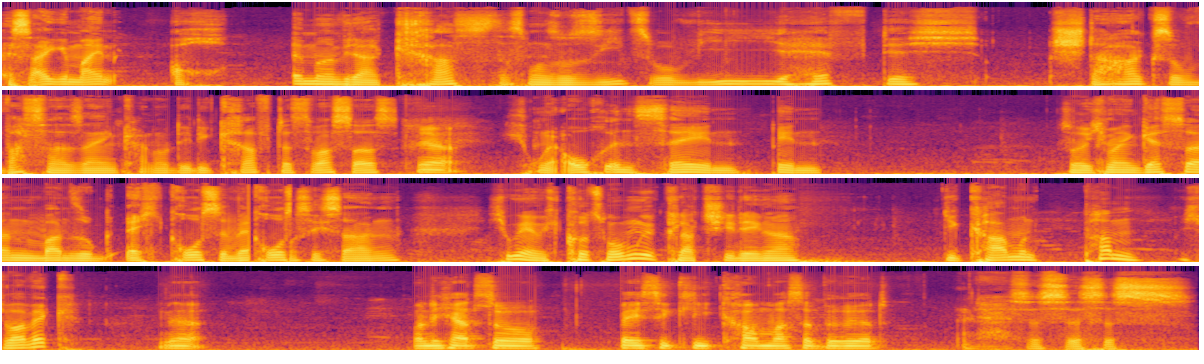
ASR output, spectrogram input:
ist allgemein auch immer wieder krass, dass man so sieht, so wie heftig stark so Wasser sein kann oder die Kraft des Wassers. Ja, Junge, auch insane. In So, ich meine, gestern waren so echt große Wellen, groß, muss ich sagen. Junge, hab mich kurz mal umgeklatscht, die Dinger. Die kamen und pam, ich war weg. Ja. Und ich hatte so basically kaum Wasser berührt. Ja, Es ist, es ist,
